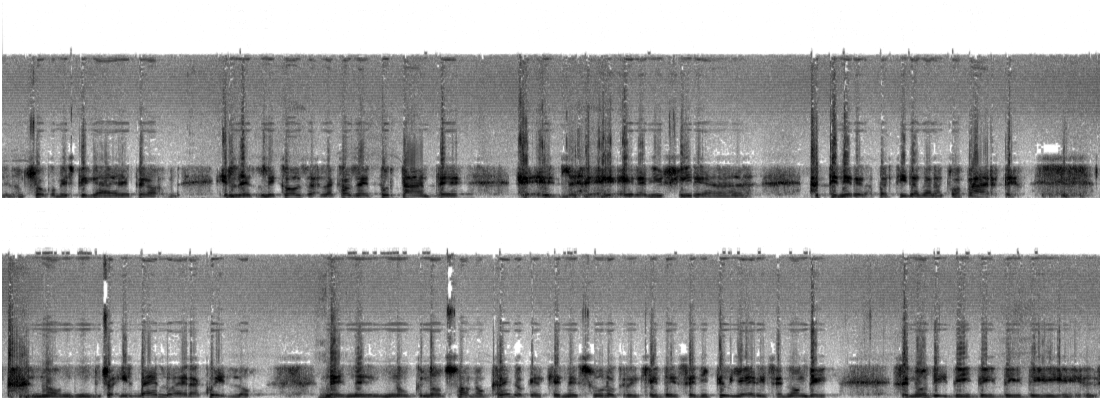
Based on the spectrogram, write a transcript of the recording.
non so come spiegare, però le, le cosa, la cosa importante eh, era riuscire a, a, tenere la partita dalla tua parte. Non, cioè, il bello era quello, ne, ne, non, non, so, non credo che, che nessuno chiedesse di più ieri se non di, se non di, di, di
